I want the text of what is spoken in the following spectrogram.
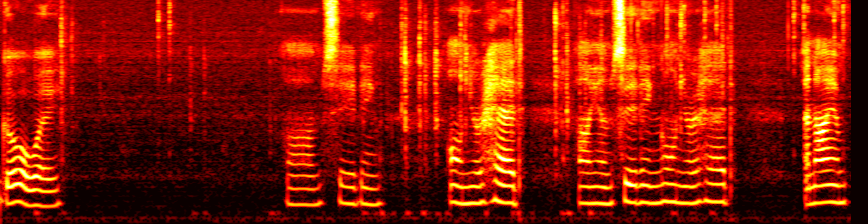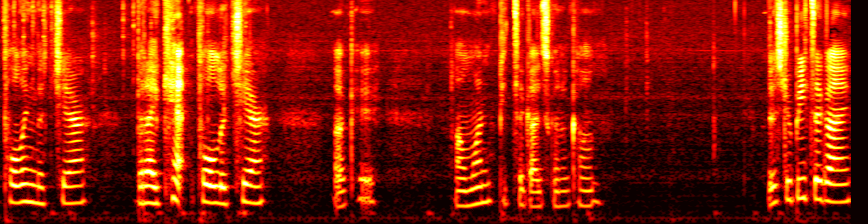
Go away. I'm sitting on your head. I am sitting on your head. And I am pulling the chair. But I can't pull the chair. Okay. Um, one pizza guy's gonna come. Mr. Pizza Guy.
